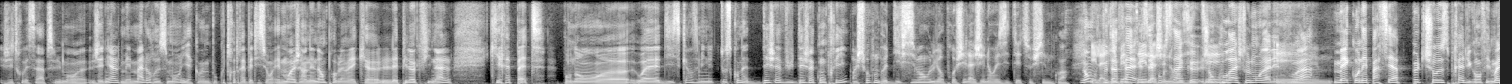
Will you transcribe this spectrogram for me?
J'ai trouvé ça absolument euh, génial, mais malheureusement, il y a quand même beaucoup trop de répétitions. Et moi, j'ai un énorme problème avec l'épilogue final qui répète pendant euh, ouais, 10-15 minutes tout ce qu'on a déjà vu, déjà compris. Moi, je trouve qu'on peut difficilement lui reprocher la générosité de ce film. Quoi. Non, et la tout liberté, à fait. la C'est pour générosité. ça que j'encourage tout le monde à aller Et- le voir, mais qu'on est passé à peu de choses près du grand film. Moi,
